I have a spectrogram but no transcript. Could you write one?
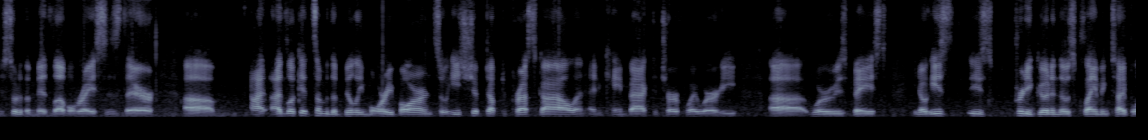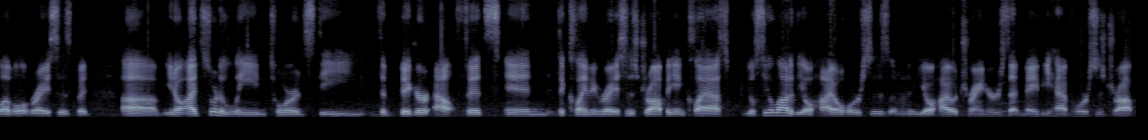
sort of the mid-level races there. Um, I, would look at some of the Billy Morey barn. So he shipped up to Presque Isle and, and came back to Turfway where he uh, where he was based. You know, he's he's pretty good in those claiming type level of races, but um, you know, I'd sort of lean towards the the bigger outfits in the claiming races, dropping in class. You'll see a lot of the Ohio horses and the Ohio trainers that maybe have horses drop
